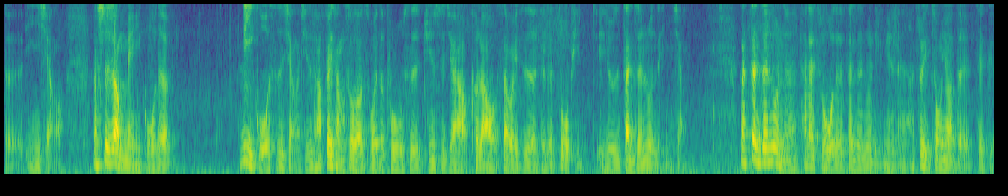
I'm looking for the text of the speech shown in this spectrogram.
的影响哦？那事实上，美国的立国思想其实它非常受到所谓的普鲁士军事家克劳塞维兹的这个作品，也就是《战争论》的影响。那《战争论》呢，它在所有的《战争论》里面呢，它最重要的这个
